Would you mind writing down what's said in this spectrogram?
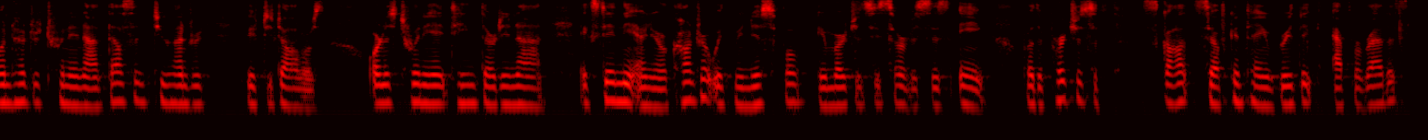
$129,250. Ordinance 2018-39, extend the annual contract with Municipal Emergency Services, Inc. for the purchase of Scott self-contained breathing apparatus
